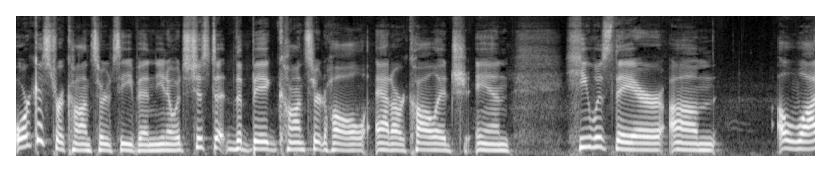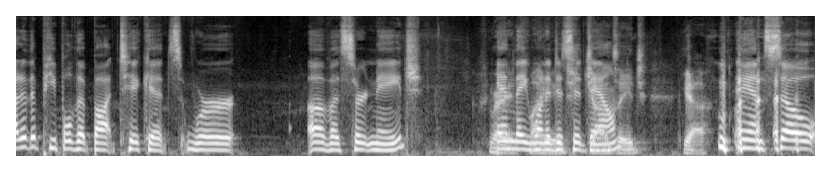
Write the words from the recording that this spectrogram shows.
orchestra concerts. Even you know, it's just the big concert hall at our college, and he was there. Um, a lot of the people that bought tickets were of a certain age. And they wanted to sit John's down? Age. Yeah. And so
